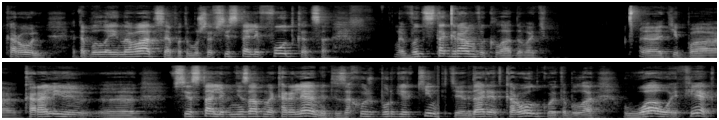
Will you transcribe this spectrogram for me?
король. Это была инновация, потому что все стали фоткаться в Инстаграм выкладывать. Э, типа, короли, э, все стали внезапно королями, ты заходишь в Бургер Кинг, тебе дарят коронку, это было вау-эффект.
